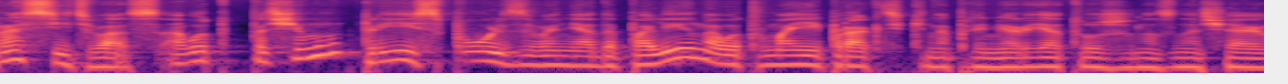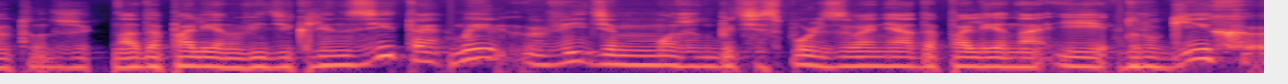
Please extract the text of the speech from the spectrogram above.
спросить вас, а вот почему при использовании адополена, вот в моей практике, например, я тоже назначаю тот же адополен в виде клинзита, мы видим, может быть, использование адополена и других э,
